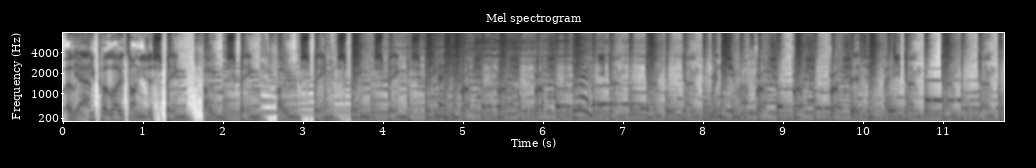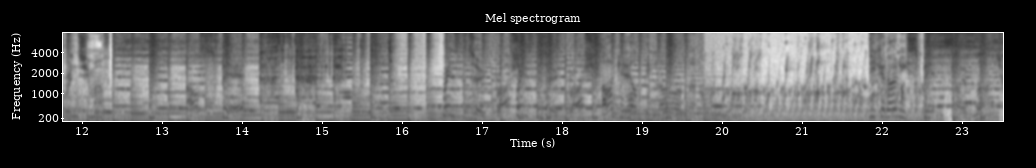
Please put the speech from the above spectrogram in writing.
Well, Yeah. If you put loads on, you're just spitting foam, spitting foam, spitting, spitting, spitting, spitting. Then you brush, brush, brush. You don't, don't, don't rinse your mouth. Brush, brush, brush. Bit of toothpaste. You don't, don't, don't rinse your mouth. Rinse the toothbrush. Rinse the toothbrush. I like a healthy lather. You can only spit so much.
